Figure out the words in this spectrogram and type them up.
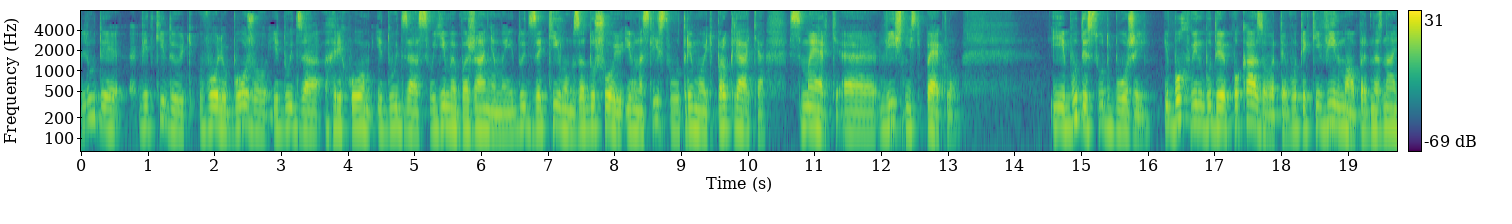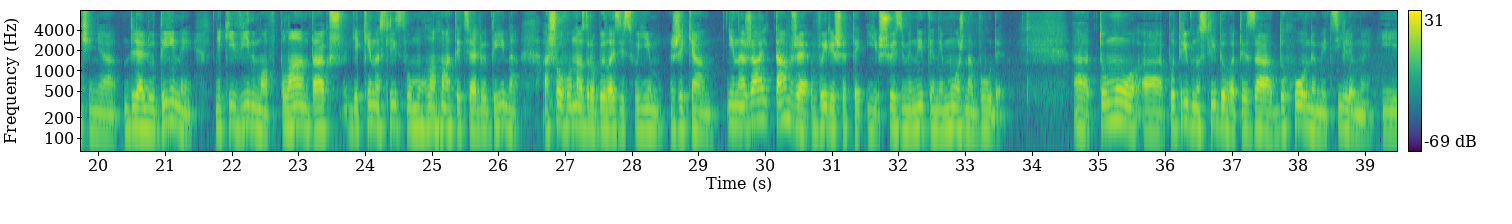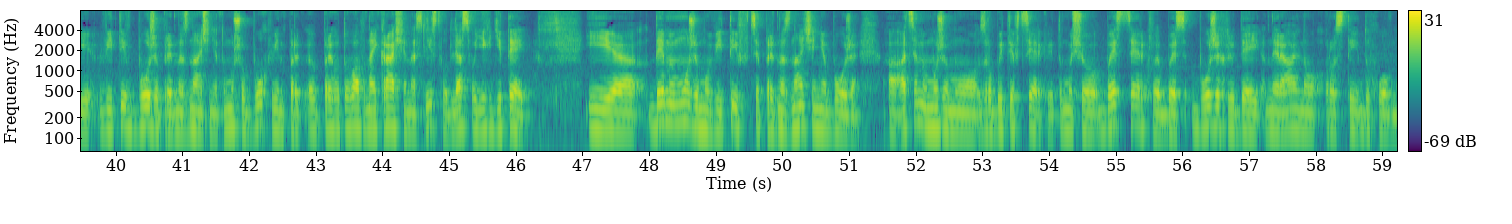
Люди відкидують волю Божу, ідуть за гріхом, ідуть за своїми бажаннями, ідуть за тілом, за душою і в наслідство утримують прокляття, смерть, е, вічність, пекло. І буде суд Божий. І Бог він буде показувати, от який він мав предназначення для людини, який він мав план, так, яке наслідство могла мати ця людина, а що вона зробила зі своїм життям. І, на жаль, там вже вирішити і щось змінити не можна буде. Е, Тому е, потрібно слідувати за духовними цілями і війти в Боже предназначення, тому що Бог він е, приготував найкраще наслідство для своїх дітей. І де ми можемо війти в це предназначення Боже, а це ми можемо зробити в церкві, тому що без церкви, без Божих людей нереально рости духовно.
